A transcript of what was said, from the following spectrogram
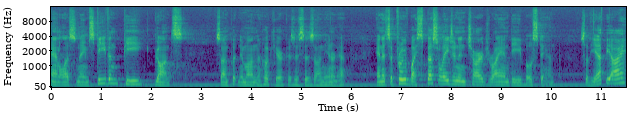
analyst named Stephen P. Gauntz. So I'm putting him on the hook here because this is on the internet and it's approved by Special Agent in Charge Ryan D. Bostan. So the FBI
